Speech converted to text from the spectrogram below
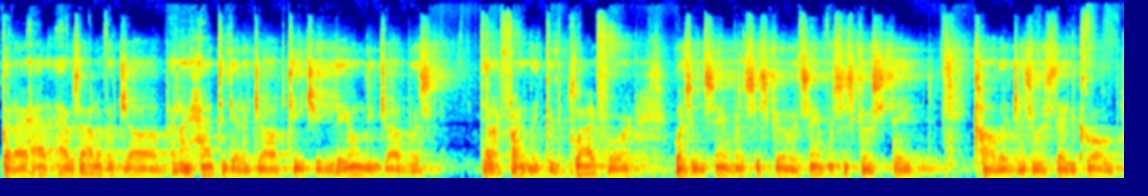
But I had I was out of a job, and I had to get a job teaching. The only job was that I finally could apply for was in San Francisco at San Francisco State College, as it was then called.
